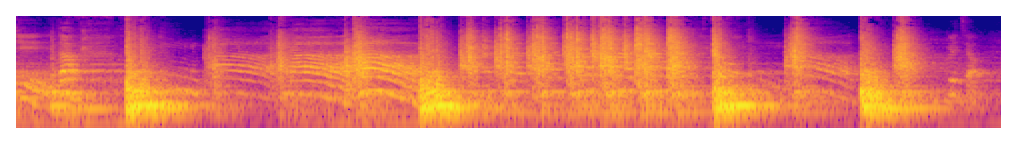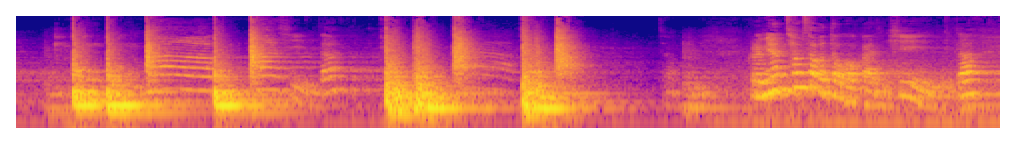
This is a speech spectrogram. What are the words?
시작. 따. 그렇죠. 따, 시작. 그러면 첨사부터 거기까지 시작.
